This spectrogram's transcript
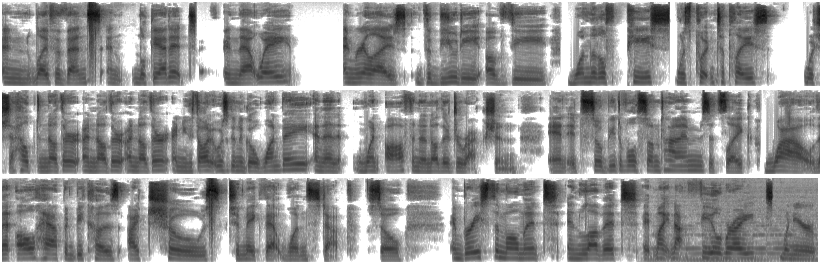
in life events and look at it in that way and realize the beauty of the one little piece was put into place which helped another, another, another, and you thought it was going to go one way and then it went off in another direction. And it's so beautiful sometimes. It's like, wow, that all happened because I chose to make that one step. So embrace the moment and love it. It might not feel right when you're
